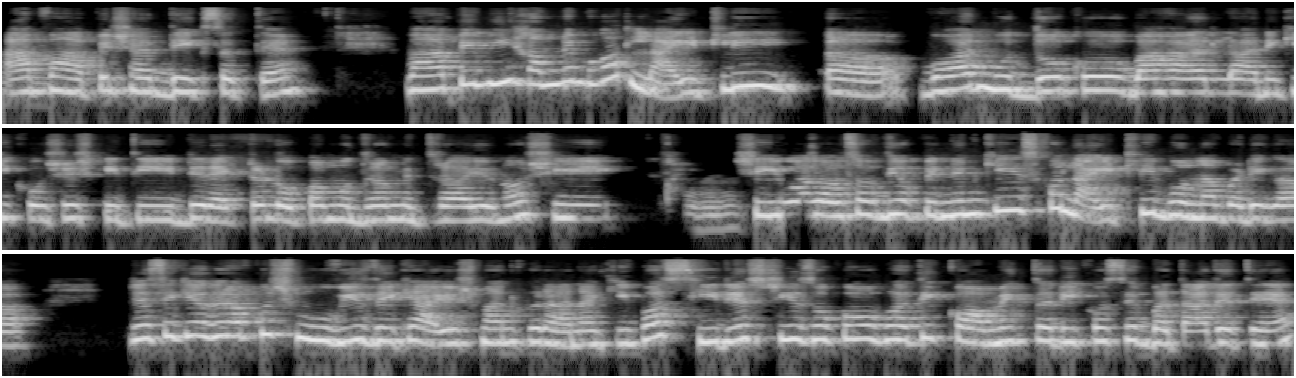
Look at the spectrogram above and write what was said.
आप वहाँ पे शायद देख सकते हैं। वहाँ पे भी हमने बहुत लाइटली uh, बहुत मुद्दों को बाहर लाने की कोशिश की थी। Director Lopa Mudra Mitra you know she she was also of the opinion कि इसको लाइटली बोलना पड़ेगा। जैसे कि अगर आप कुछ मूवीज़ देखें आयुष्मान खुराना की बहुत सीरियस चीज़ों को बहुत ही कॉमिक तरीकों से बता देते हैं।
